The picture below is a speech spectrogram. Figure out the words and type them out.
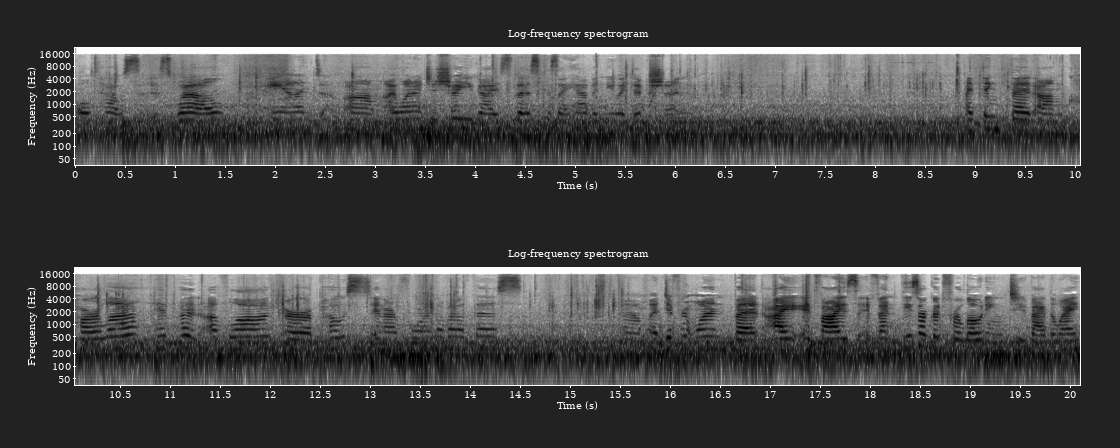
old house as well. And um, I wanted to show you guys this because I have a new addiction. I think that um, Carla had put a vlog or a post in our forum about this a different one, but I advise if these are good for loading too, by the way.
